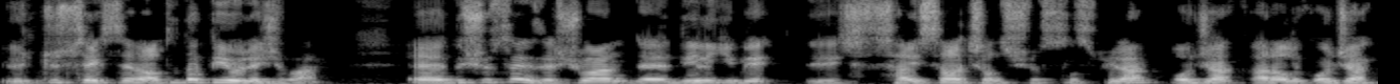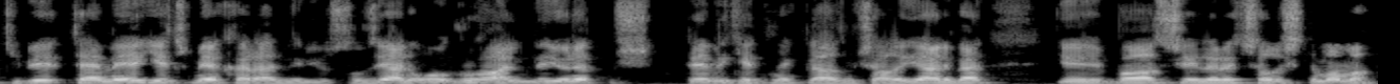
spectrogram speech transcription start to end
386 da biyoloji var. E, düşünsenize şu an e, deli gibi e, sayısal çalışıyorsunuz filan. Ocak, Aralık, Ocak gibi TM'ye geçmeye karar veriyorsunuz. Yani o ruh halinde yönetmiş. Tebrik etmek lazım Çağla. Yani ben e, bazı şeylere çalıştım ama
